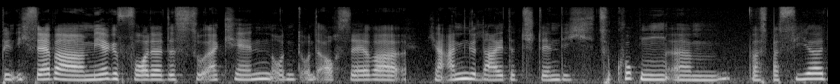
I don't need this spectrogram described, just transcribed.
bin ich selber mehr gefordert, das zu erkennen und, und auch selber ja angeleitet, ständig zu gucken, ähm, was passiert,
